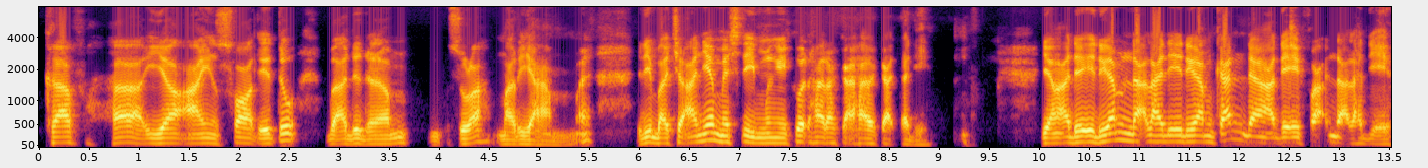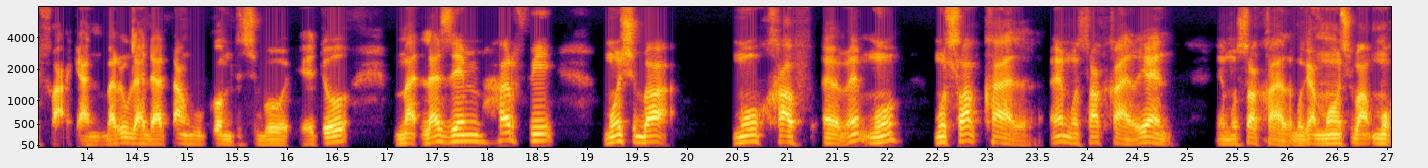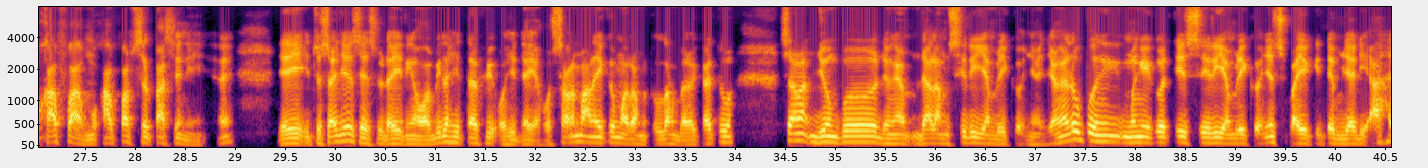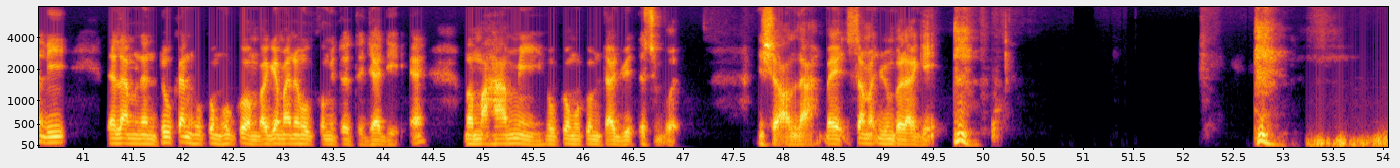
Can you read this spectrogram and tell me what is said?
kaf ha ya ain sad itu berada dalam surah Maryam eh. jadi bacaannya mesti mengikut harakat-harakat tadi. Yang ada idgham hendaklah diidghamkan dan ada ifak hendaklah diifakkan. Barulah datang hukum tersebut iaitu mad lazim harfi musba mukhaf eh, mu musaqqal eh musaqqal kan ya, musaqqal bukan musba mukhafaf mukhafaf selepas ini eh jadi itu saja saya sudahi dengan wabillahi taufiq wa hidayah. Wassalamualaikum warahmatullahi wabarakatuh. Selamat jumpa dengan dalam siri yang berikutnya. Jangan lupa mengikuti siri yang berikutnya supaya kita menjadi ahli dalam menentukan hukum-hukum bagaimana hukum itu terjadi eh memahami hukum-hukum tajwid tersebut. Insya-Allah. Baik, selamat jumpa lagi.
